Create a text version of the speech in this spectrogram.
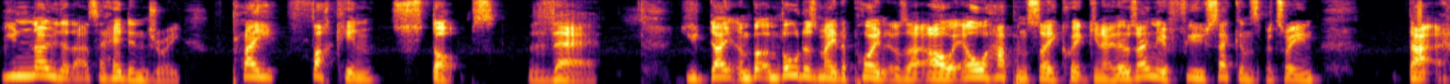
you know that that's a head injury. Play fucking stops there you don't. And, and Balders made a point. It was like, oh, it all happened so quick. You know, there was only a few seconds between that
